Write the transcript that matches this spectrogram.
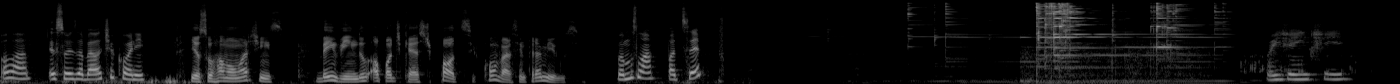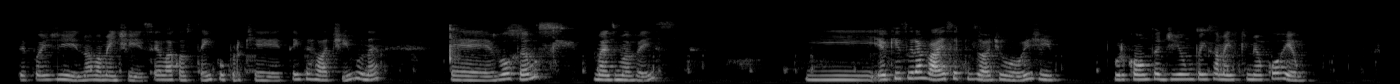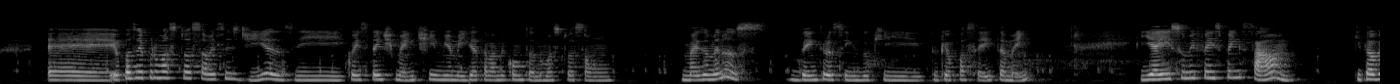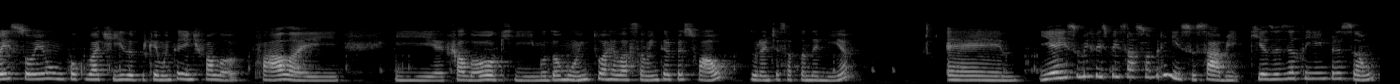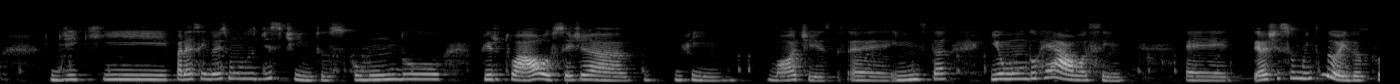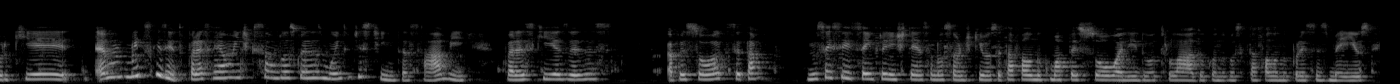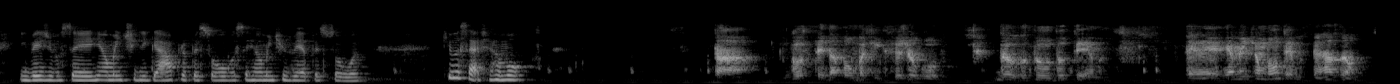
Olá, eu sou Isabela Ticone. E eu sou Ramon Martins. Bem-vindo ao podcast Pode-se, Conversa entre Amigos. Vamos lá, pode ser? Oi, gente. Depois de, novamente, sei lá quanto tempo, porque tempo é relativo, né? É, voltamos mais uma vez. E eu quis gravar esse episódio hoje por conta de um pensamento que me ocorreu. É, eu passei por uma situação esses dias e, coincidentemente, minha amiga estava me contando uma situação mais ou menos dentro, assim, do que, do que eu passei também. E aí isso me fez pensar que talvez soe um pouco batido, porque muita gente falou, fala e, e falou que mudou muito a relação interpessoal durante essa pandemia. É, e aí isso me fez pensar sobre isso, sabe? Que às vezes eu tenho a impressão de que parecem dois mundos distintos. O mundo virtual, seja, enfim, motes, é, Insta, e o mundo real, assim. É, eu acho isso muito doido, porque é muito esquisito. Parece realmente que são duas coisas muito distintas, sabe? Parece que às vezes a pessoa que você tá. Não sei se sempre a gente tem essa noção de que você tá falando com uma pessoa ali do outro lado quando você tá falando por esses meios, em vez de você realmente ligar pra pessoa, você realmente ver a pessoa. O que você acha, Ramon? Tá, gostei da bomba aqui que você jogou do, do, do tema. É, realmente é um bom tema, você tem razão.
